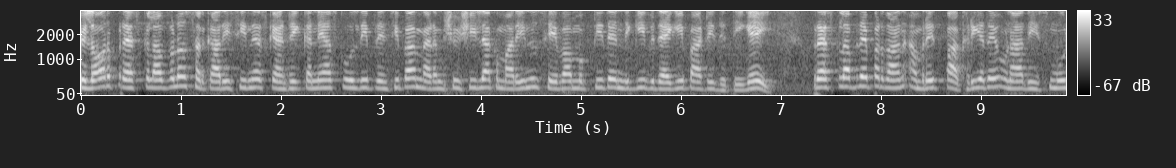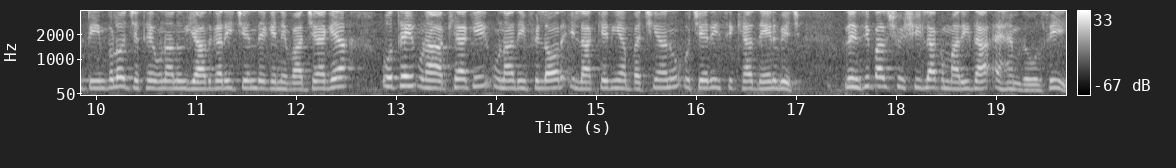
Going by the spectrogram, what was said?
ਫਿਲੌਰ ਪ੍ਰੈਸ ਕਲੱਬ ਵੱਲੋਂ ਸਰਕਾਰੀ ਸੀਨੀਅਰ ਸੈਕੰਡਰੀ ਕੰਨਿਆ ਸਕੂਲ ਦੀ ਪ੍ਰਿੰਸੀਪਲ ਮੈਡਮ ਸੁਸ਼ੀਲਾ ਕੁਮਾਰੀ ਨੂੰ ਸੇਵਾ ਮੁਕਤੀ ਤੇ ਨਿੱਘੀ ਵਿਦਾਇਗੀ ਪਾਰਟੀ ਦਿੱਤੀ ਗਈ। ਪ੍ਰੈਸ ਕਲੱਬ ਦੇ ਪ੍ਰਧਾਨ ਅੰਮ੍ਰਿਤ ਭਾਖੜੀ ਅਤੇ ਉਹਨਾਂ ਦੀ ਸਮੂਹ ਟੀਮ ਵੱਲੋਂ ਜਿੱਥੇ ਉਹਨਾਂ ਨੂੰ ਯਾਦਗਾਰੀ ਚਿੰਨ੍ਹ ਦੇ ਕੇ ਨਿਵਾਜਿਆ ਗਿਆ, ਉੱਥੇ ਹੀ ਉਹਨਾਂ ਆਖਿਆ ਕਿ ਉਹਨਾਂ ਦੀ ਫਿਲੌਰ ਇਲਾਕੇ ਦੀਆਂ ਬੱਚੀਆਂ ਨੂੰ ਉਚੇਰੀ ਸਿੱਖਿਆ ਦੇਣ ਵਿੱਚ ਪ੍ਰਿੰਸੀਪਲ ਸੁਸ਼ੀਲਾ ਕੁਮਾਰੀ ਦਾ ਅਹਿਮ ਰੋਲ ਸੀ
